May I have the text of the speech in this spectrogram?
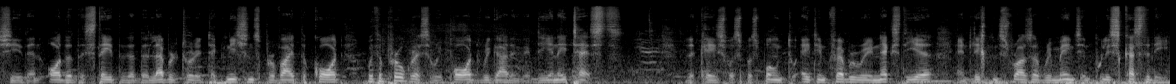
She then ordered the state that the laboratory technicians provide the court with a progress report regarding the DNA tests. The case was postponed to 18 February next year and Lichtenstrasser remains in police custody.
